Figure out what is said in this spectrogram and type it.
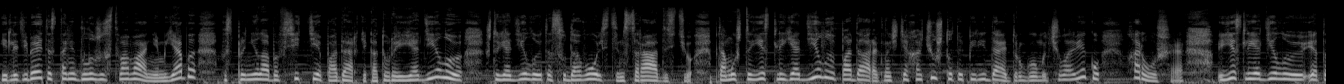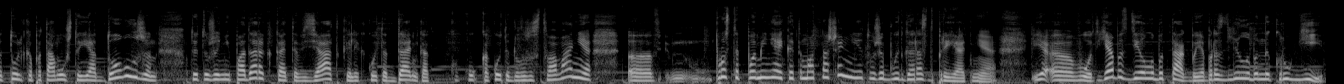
и для тебя это станет должествованием. Я бы восприняла бы все те подарки, которые я делаю, что я делаю это с удовольствием, с радостью. Потому что если я делаю подарок, значит, я хочу что-то передать другому человеку хорошее. Если я делаю это только потому, что я должен, то это уже не подарок, какая-то взятка или какой-то дань, как, какое-то должествование. Э, просто поменяй к этому отношение, и это уже будет гораздо приятнее. Я, э, вот, я бы сделала бы так бы, я бы разделила бы на круги.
